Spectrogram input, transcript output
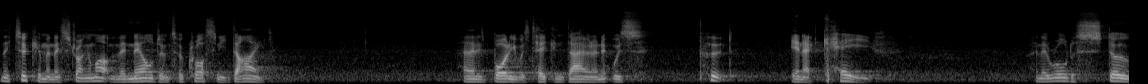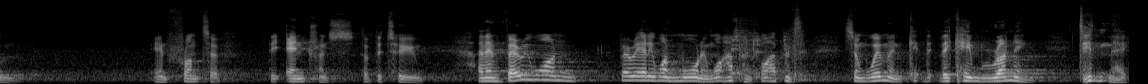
And they took him and they strung him up and they nailed him to a cross and he died. And then his body was taken down and it was put in a cave. And they rolled a stone in front of the entrance of the tomb. And then very one, very early one morning, what happened? What happened? Some women, they came running, didn't they?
